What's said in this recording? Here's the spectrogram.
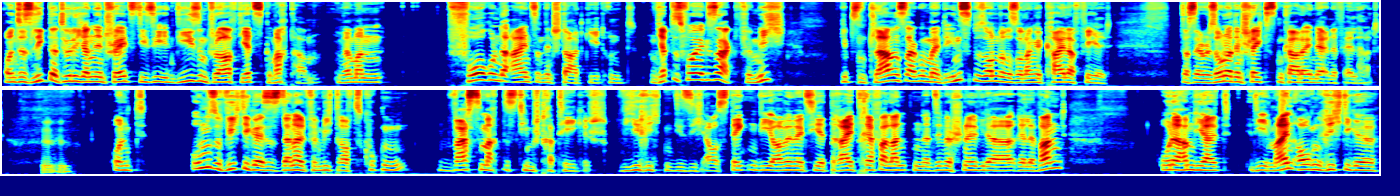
Und das liegt natürlich an den Trades, die sie in diesem Draft jetzt gemacht haben. Wenn man vor Runde 1 an den Start geht, und ich habe das vorher gesagt, für mich gibt es ein klares Argument, insbesondere solange Kyler fehlt, dass Arizona den schlechtesten Kader in der NFL hat. Mhm. Und umso wichtiger ist es dann halt für mich drauf zu gucken, was macht das Team strategisch? Wie richten die sich aus? Denken die, oh, wenn wir jetzt hier drei Treffer landen, dann sind wir schnell wieder relevant? Oder haben die halt die in meinen Augen richtige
